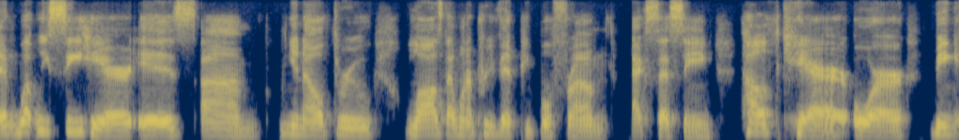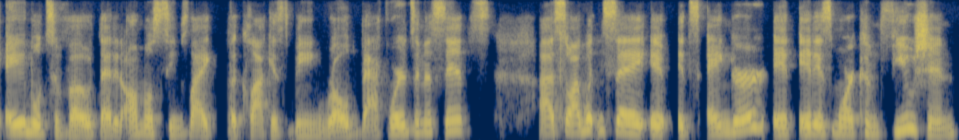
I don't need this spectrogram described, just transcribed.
and what we see here is, um, you know, through laws that want to prevent people from accessing health care or being able to vote, that it almost seems like the clock is being rolled backwards in a sense. Uh, so I wouldn't say it, it's anger. It, it is more confusion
